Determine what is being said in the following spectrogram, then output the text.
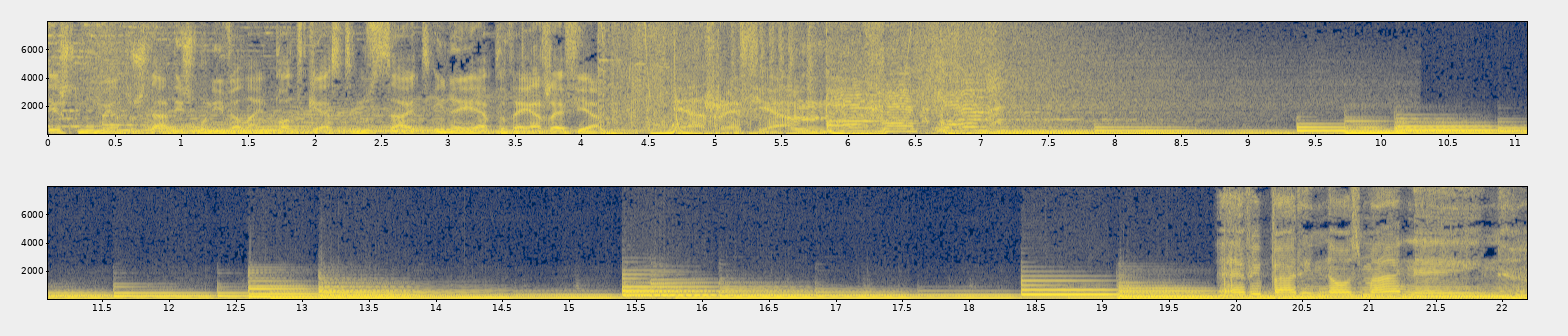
Este momento está disponível em podcast no site e na app da RFM. RFM. RFM. Everybody knows my name now.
